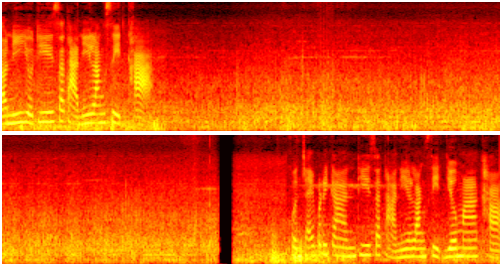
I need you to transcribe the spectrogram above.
ตอนนี้อยู่ที่สถานีลังสิตค่ะ คนใช้บริการที่สถานีลังสิตเยอะมากค่ะ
